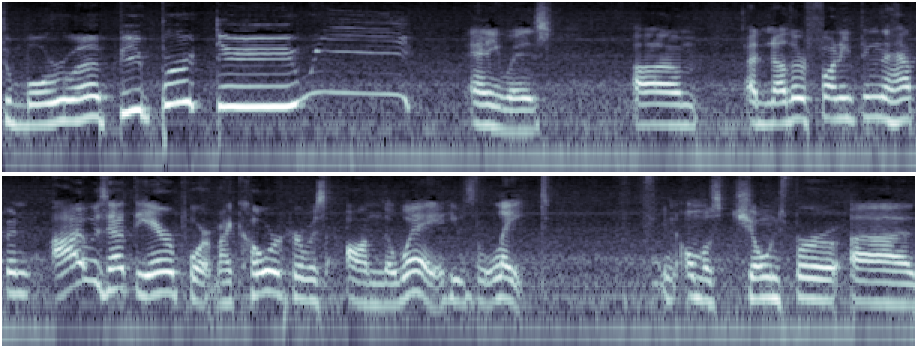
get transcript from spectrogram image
tomorrow. Happy birthday! Whee! Anyways, um, another funny thing that happened. I was at the airport. My coworker was on the way. He was late. In almost Jonesboro, uh,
